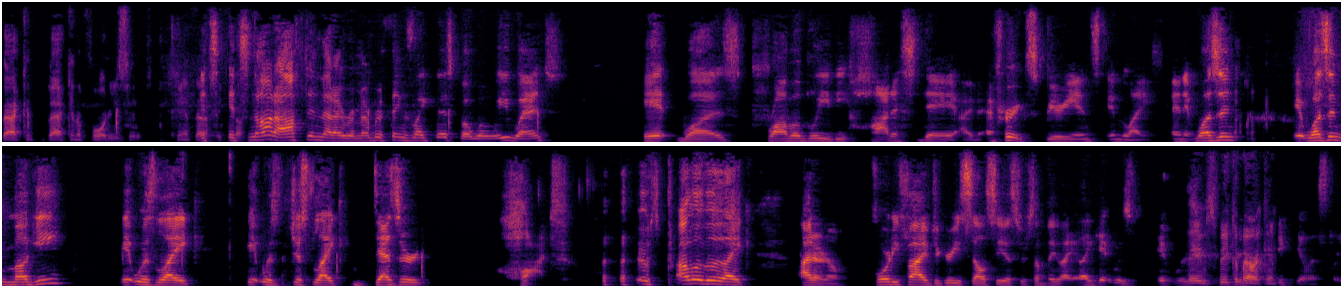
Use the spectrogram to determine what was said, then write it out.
back in, back in the 40s. It's fantastic. it's it's not often that I remember things like this, but when we went, it was probably the hottest day I've ever experienced in life. And it wasn't it wasn't muggy. It was like it was just like desert hot. it was probably like I don't know, 45 degrees Celsius or something like like it was it was Dave, speak American. ridiculously.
